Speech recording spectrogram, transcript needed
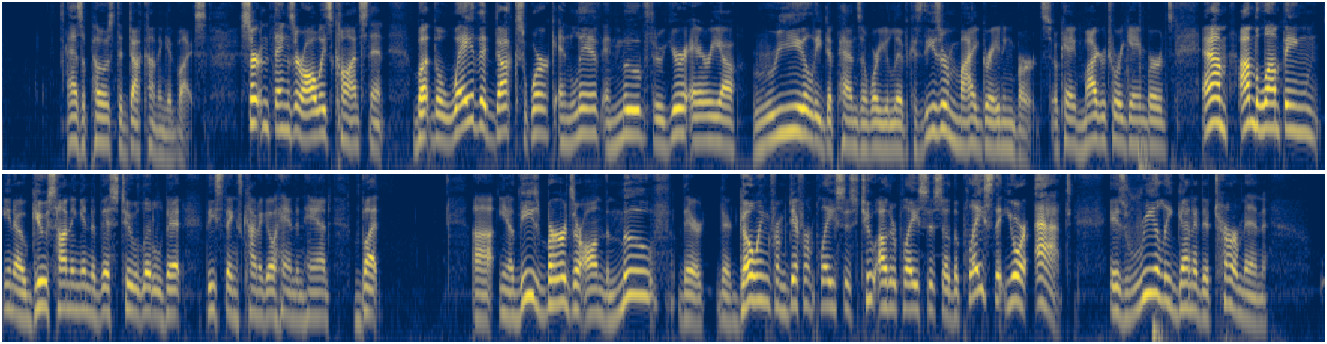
as opposed to duck hunting advice. Certain things are always constant, but the way the ducks work and live and move through your area really depends on where you live because these are migrating birds, okay? Migratory game birds. And I'm I'm lumping, you know, goose hunting into this too a little bit. These things kind of go hand in hand, but uh, you know, these birds are on the move. They're they're going from different places to other places. So the place that you're at is really going to determine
